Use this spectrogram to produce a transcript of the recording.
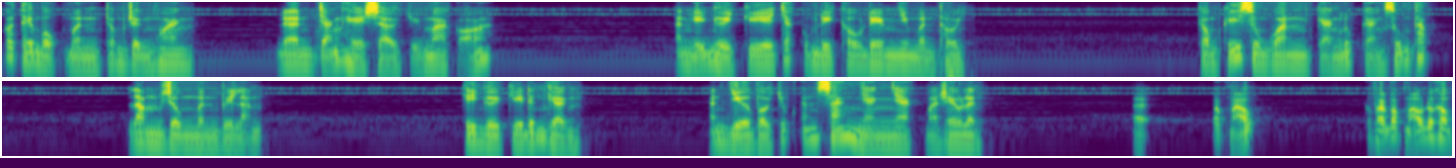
Có thể một mình trong rừng hoang, Nên chẳng hề sợ chuyện ma cỏ. Anh nghĩ người kia chắc cũng đi câu đêm như mình thôi. Không khí xung quanh càng lúc càng xuống thấp. Lâm rùng mình vì lạnh. Khi người kia đến gần anh dựa vào chút ánh sáng nhàn nhạt mà reo lên. À, Bác Mão Có phải bác Mão đó không?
